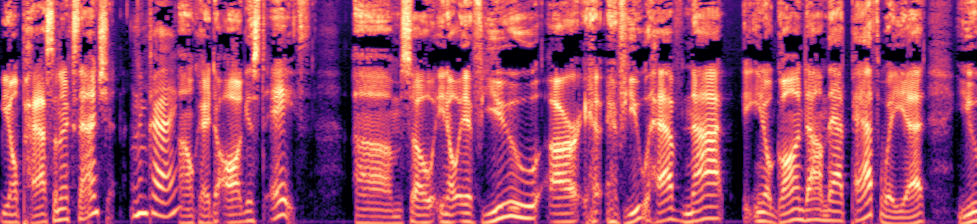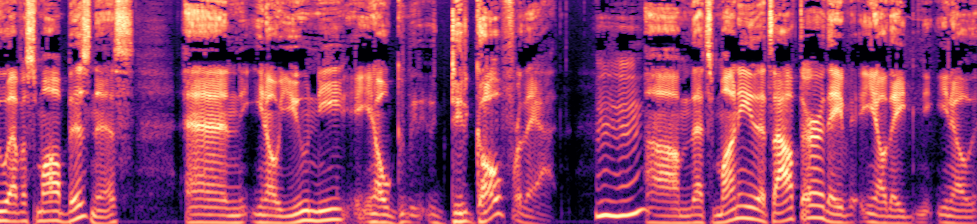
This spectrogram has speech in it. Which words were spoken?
you know, pass an extension Okay. okay to august 8th um, so you know if you are if you have not you know gone down that pathway yet you have a small business and you know you need you know to go for that Hmm. um, that's money that's out there they've you know they you know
